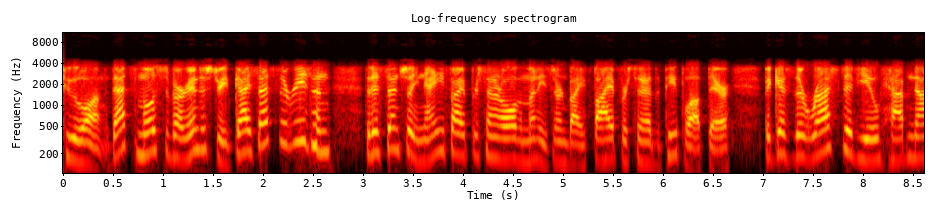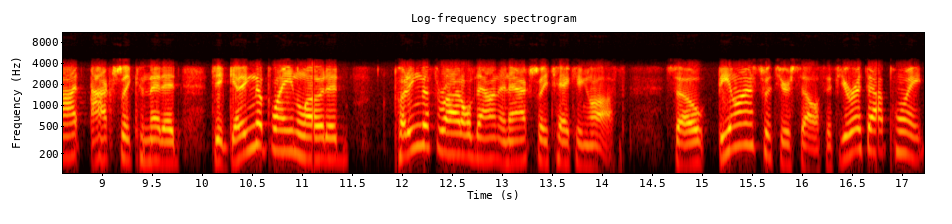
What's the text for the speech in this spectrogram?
too long. That's most of our industry. Guys, that's the reason that essentially 95% of all the money is earned by 5% of the people out there because the rest of you have not actually committed to getting the plane loaded, putting the throttle down, and actually taking off. So be honest with yourself. If you're at that point,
